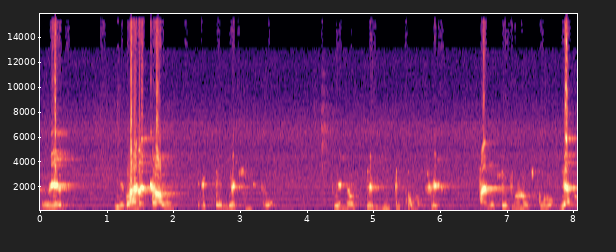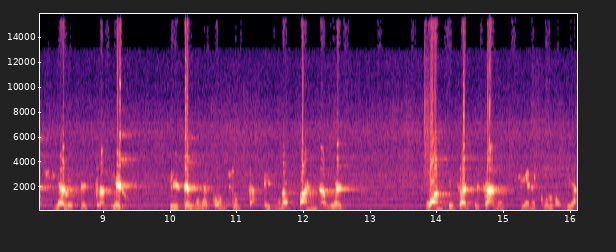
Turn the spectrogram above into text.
poder llevar a cabo este registro que nos permite conocer a nosotros los colombianos y a los extranjeros desde una consulta en una página web cuántos artesanos tiene Colombia,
